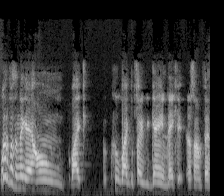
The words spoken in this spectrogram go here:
What if it's a nigga at home like who like to play the game naked or something?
